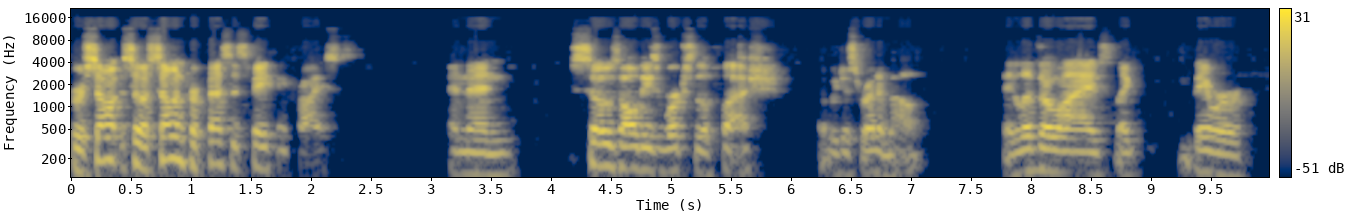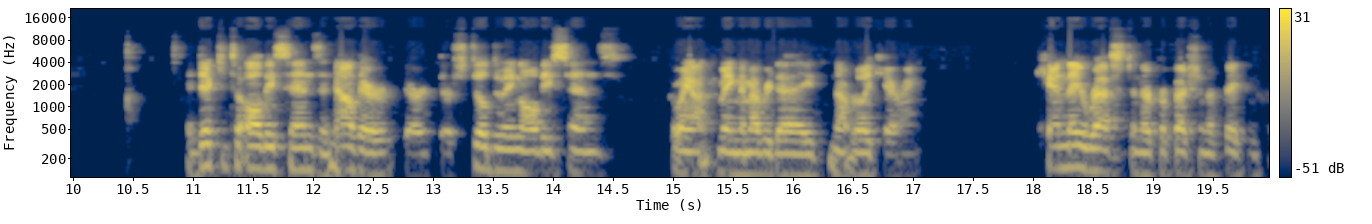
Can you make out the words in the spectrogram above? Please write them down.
For so, so if someone professes faith in Christ and then sows all these works of the flesh that we just read about, they live their lives like they were addicted to all these sins, and now they're they're they're still doing all these sins, going out and committing them every day, not really caring. Can they rest in their profession of faith in Christ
